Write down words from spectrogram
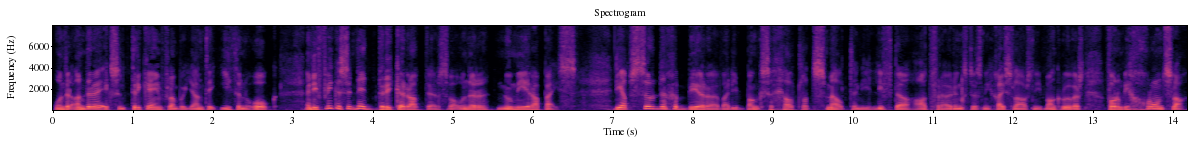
onder andere eksentrieke en flamboyante Ethan Hawke. In die fliek is dit net drie karakters, waaronder Noomi Rapace. Die absurde gebeure wat die bank se geld laat smelt in die liefde-haatverhoudings tussen die gijslaers en die bankrowers vorm die grondslag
